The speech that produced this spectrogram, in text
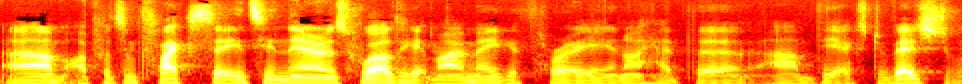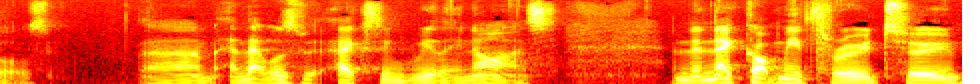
Um, I put some flax seeds in there as well to get my omega three, and I had the um, the extra vegetables, um, and that was actually really nice. And then that got me through to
